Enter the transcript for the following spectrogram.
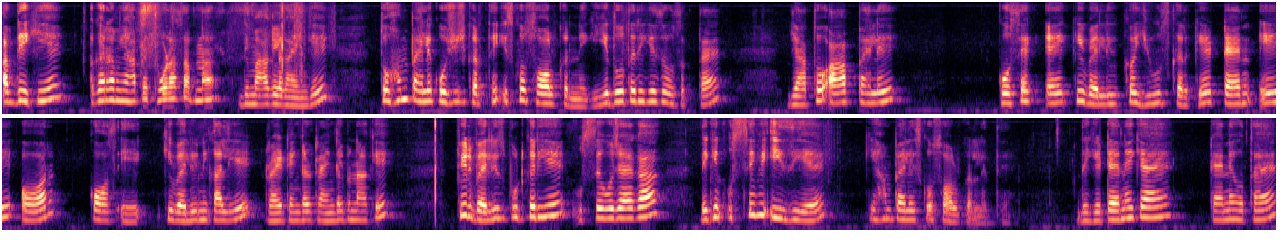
अब देखिए, अगर हम यहाँ पे थोड़ा सा अपना दिमाग लगाएँगे तो हम पहले कोशिश करते हैं इसको सॉल्व करने की. ये दो तरीके से हो सकता है. या तो आप पहले कोसेक ए की वैल्यू का यूज़ करके टेन ए और कॉस ए की वैल्यू निकालिए राइट एंगल ट्राइंगल बना के, फिर वैल्यूज़ पुट करिए, उससे हो जाएगा। लेकिन उससे भी इजी है कि हम पहले इसको सॉल्व कर लेते हैं। देखिए टेन ए क्या है? टेन ए होता है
